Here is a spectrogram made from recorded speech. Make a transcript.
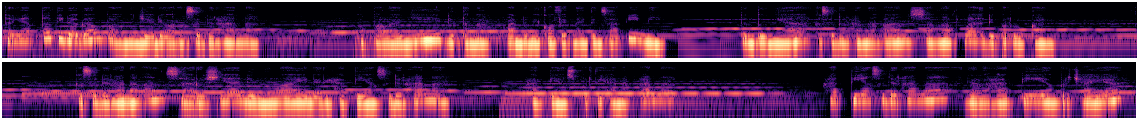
Ternyata tidak gampang menjadi orang sederhana. Apalagi di tengah pandemi COVID-19 saat ini. Tentunya kesederhanaan sangatlah diperlukan. Kesederhanaan seharusnya dimulai dari hati yang sederhana, hati yang seperti anak-anak. Hati yang sederhana adalah hati yang percaya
